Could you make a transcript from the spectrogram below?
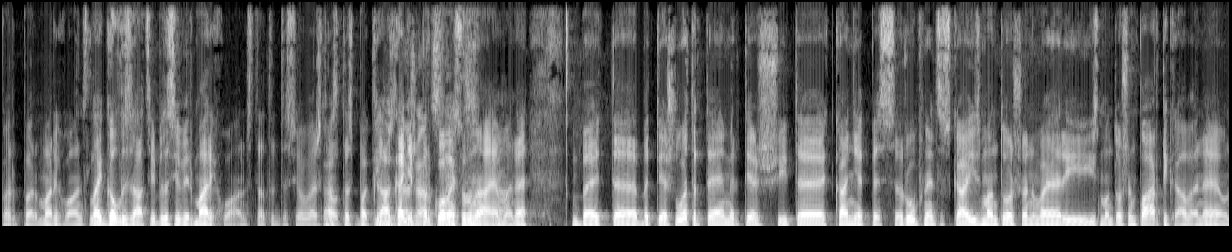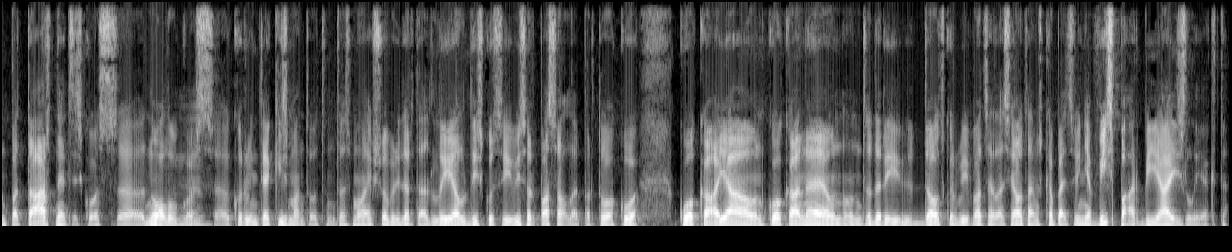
par, par marihuānas legalizāciju, bet tas jau ir marihuānas. Tātad tas jau vairs tas, nav tas, par, kaņep, par ko mēs runājam. Bet, eh, bet tieši otra tēma ir tieši šī kaņepes rūpnieciskā izmantošana vai arī izmantošana pārtikā, vai ne? Un pat ārstnieciskos uh, nolūkos, mm. kur viņi tiek izmantot. Un tas, man liekas, šobrīd ir tāda liela diskusija visur pasaulē par to, ko, ko kā jā un ko kā nē. Un, un tad arī daudz kur bija pacēlēs jautājums, kāpēc viņa vispār bija aizliegta.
